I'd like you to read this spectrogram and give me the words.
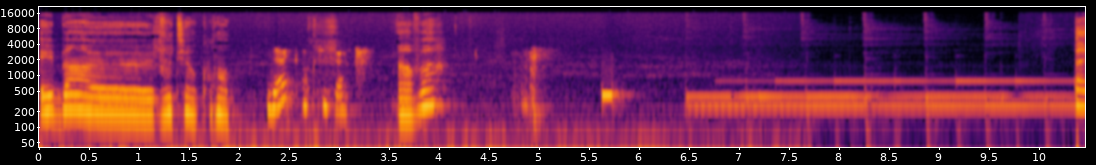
Eh ben, euh, je vous tiens au courant. D'accord, super. Au revoir. Pas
